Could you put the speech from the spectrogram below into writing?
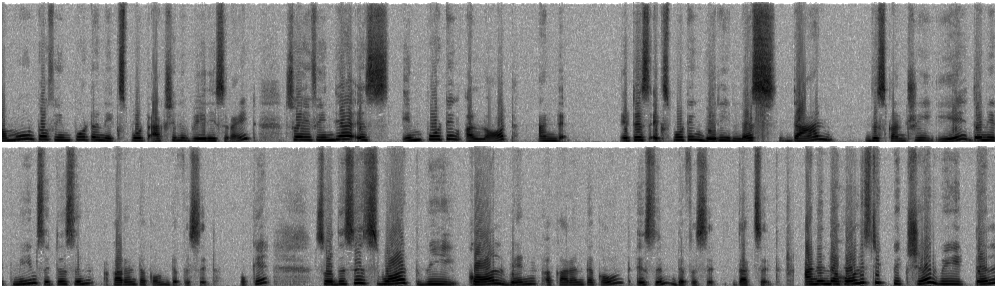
amount of import and export actually varies right? So if india is importing a lot and it is exporting very less than this country A, then it means it is in current account deficit. Okay. So this is what we call when a current account is in deficit. That's it. And in the holistic picture, we tell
